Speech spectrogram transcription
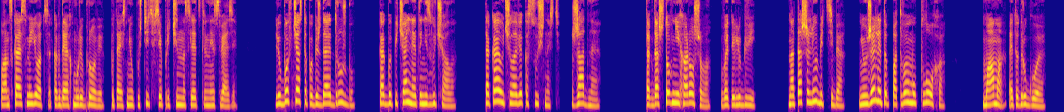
Ланская смеется, когда я хмурю брови, пытаясь не упустить все причинно-следственные связи. Любовь часто побеждает дружбу, как бы печально это ни звучало. Такая у человека сущность, жадная, Тогда что в ней хорошего, в этой любви? Наташа любит тебя. Неужели это, по-твоему, плохо? Мама — это другое.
